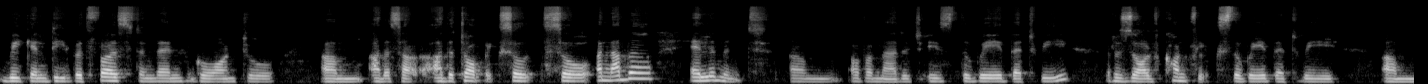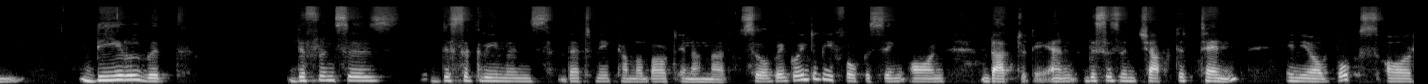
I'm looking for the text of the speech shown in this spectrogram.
we can deal with first and then go on to um, other other topics. So so another element um, of a marriage is the way that we resolve conflicts, the way that we um, deal with differences, disagreements that may come about in a marriage. So we're going to be focusing on that today. And this is in chapter 10 in your books or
